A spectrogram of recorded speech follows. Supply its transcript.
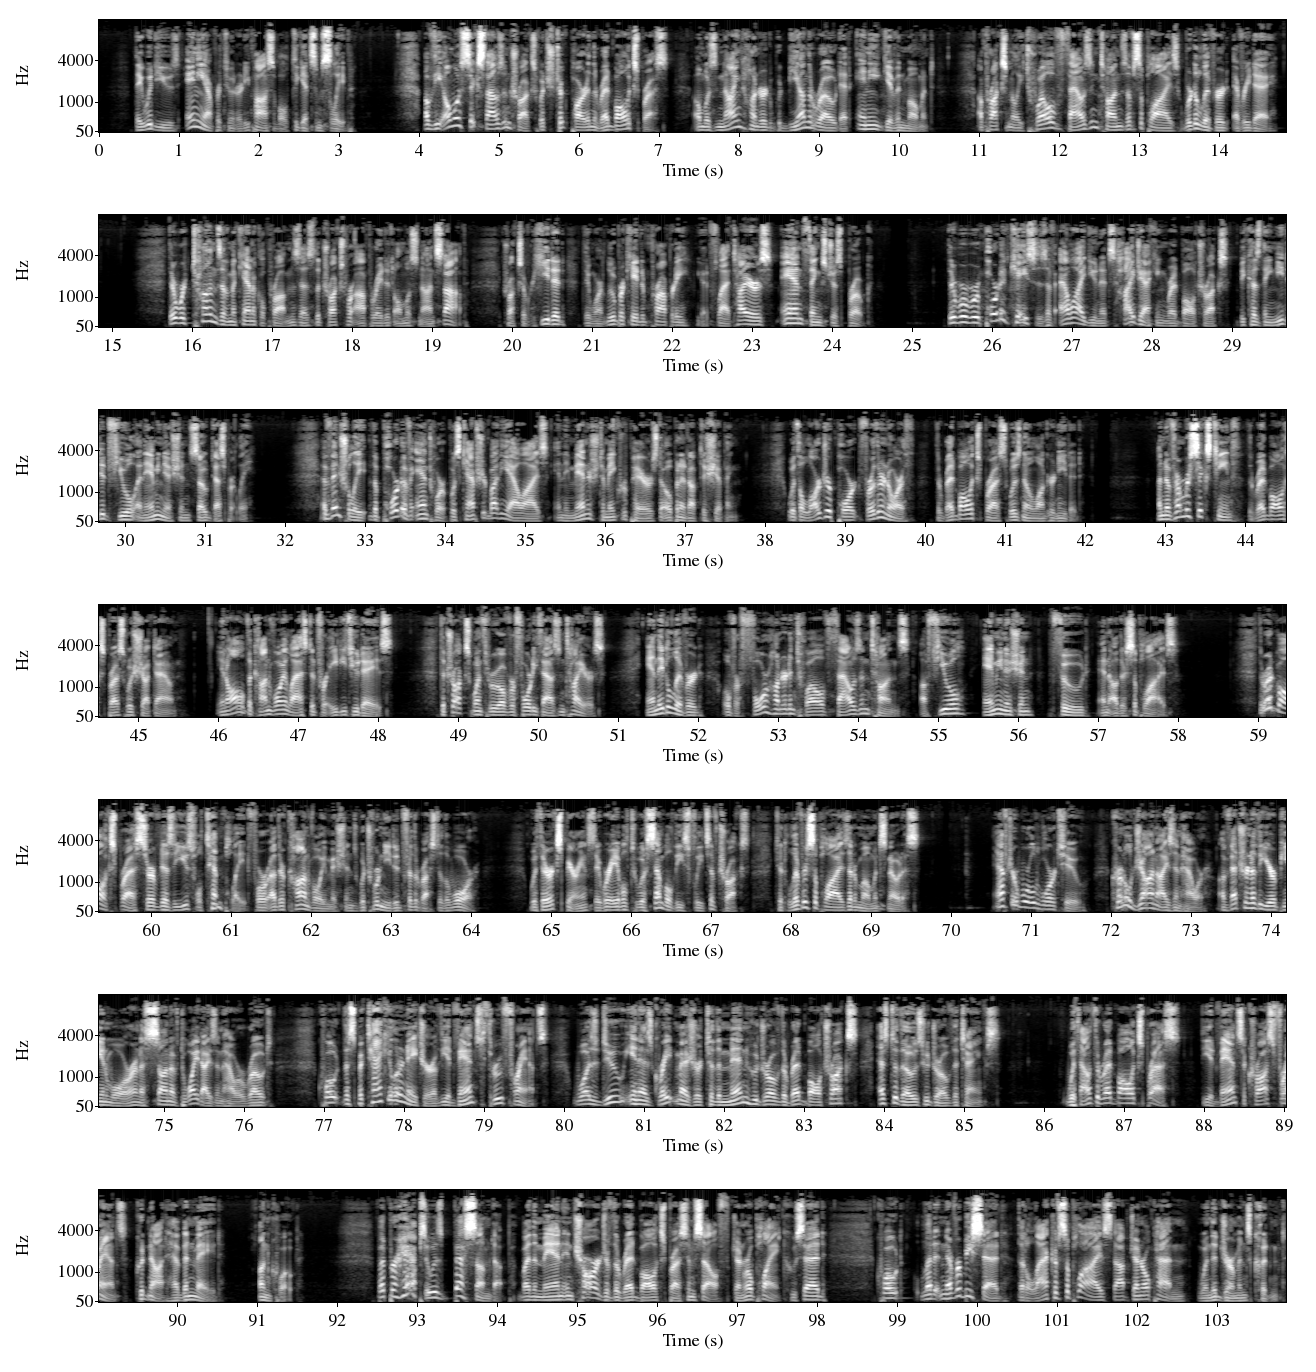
They would use any opportunity possible to get some sleep. Of the almost 6,000 trucks which took part in the Red Ball Express, almost 900 would be on the road at any given moment. Approximately 12,000 tons of supplies were delivered every day. There were tons of mechanical problems as the trucks were operated almost nonstop. Trucks overheated, they weren't lubricated properly, you had flat tires, and things just broke. There were reported cases of Allied units hijacking Red Ball trucks because they needed fuel and ammunition so desperately. Eventually, the port of Antwerp was captured by the Allies and they managed to make repairs to open it up to shipping. With a larger port further north, the Red Ball Express was no longer needed. On November 16th, the Red Ball Express was shut down. In all, the convoy lasted for 82 days. The trucks went through over 40,000 tires. and they delivered over 412,000 tons of fuel, ammunition, food, and other supplies. The Red Ball Express served as a useful template for other convoy missions which were needed for the rest of the war. With their experience, they were able to assemble these fleets of trucks to deliver supplies at a moment's notice. After World War II, Colonel John Eisenhower, a veteran of the European War and a son of Dwight Eisenhower, wrote, quote, The spectacular nature of the advance through France was due in as great measure to the men who drove the Red Ball trucks as to those who drove the tanks. Without the Red Ball Express, the advance across France could not have been made. Unquote. But perhaps it was best summed up by the man in charge of the Red Ball Express himself, General Plank, who said, quote, Let it never be said that a lack of supplies stopped General Patton when the Germans couldn't.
